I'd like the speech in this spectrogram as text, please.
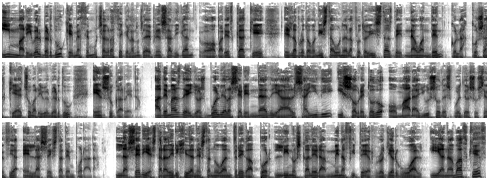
y Maribel Verdú, que me hace mucha gracia que la nota de prensa digan o aparezca que es la protagonista, una de las protagonistas de Now and Then, con las cosas que ha hecho Maribel Verdú en su carrera. Además de ellos, vuelve a la serie Nadia Al-Saidi y sobre todo Omar Ayuso después de su ausencia en la sexta temporada. La serie estará dirigida en esta nueva entrega por Lino Escalera, Mena Fiter, Roger Gual y Ana Vázquez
